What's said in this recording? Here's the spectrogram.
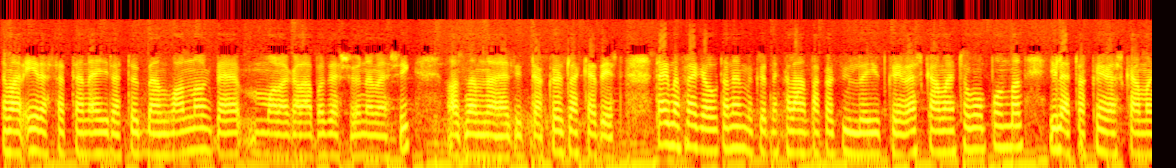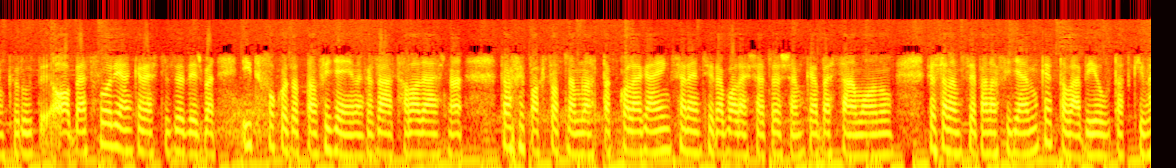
de már érezhetően egyre többen vannak, de ma legalább az eső nem esik, az nem nehezíti a közlekedést. Tegnap reggel óta nem működnek a lámpák az Üllői út Könyves Kálmán csomópontban, illetve a Könyves Kálmán körút a Betforján kereszteződésben. Itt fokozottan figyeljenek az áthaladásnál. Trafipaxot nem láttak kollégáink, szerencsére balesetről sem kell beszámolnunk. Köszönöm szépen a figyelmüket, további jó utat kívánok!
